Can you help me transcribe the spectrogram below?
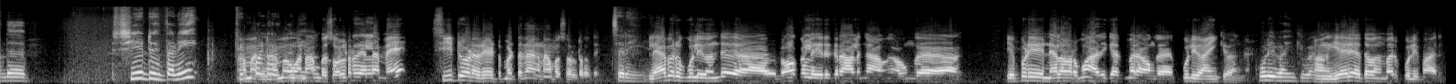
அந்த ஷீட்டுக்கு தனி ஆமாங்க நம்ம. நம்ம சொல்றது எல்லாமே சீட்டோட ரேட் மட்டும் தாங்க நம்ம சொல்றது. சரிங்க. லேபர் கூலி வந்து லோக்கல்ல இருக்கிற ஆளுங்க அவங்க அவங்க எப்படி நிலவரமோ அதுக்கேற்ற மாதிரி அவங்க கூலி வாங்கிக்குவாங்க. கூலி வாங்கிக்குவேன் அவங்க ஏரியா தகுந்த மாதிரி கூலி மாறுது.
